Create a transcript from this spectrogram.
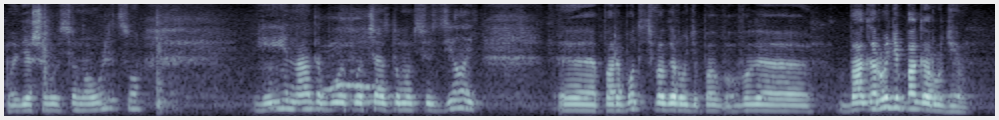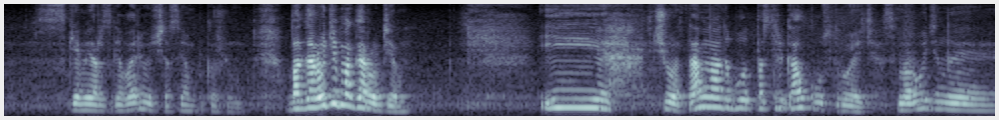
вывешиваю все на улицу. И надо будет вот сейчас дома все сделать. э, поработать в огороде. По, в, э, в огороде, в огороде. С кем я разговариваю, сейчас я вам покажу. В огороде, в огороде. И что, там надо будет постригалку устроить. Смородины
